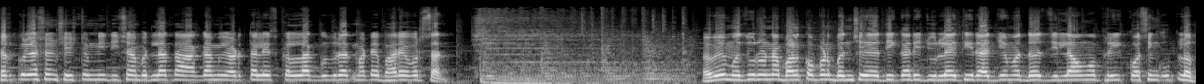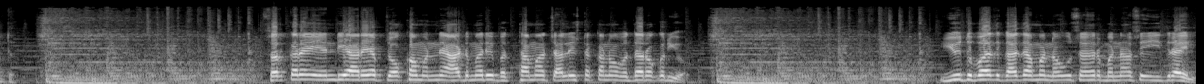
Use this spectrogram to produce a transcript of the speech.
સર્ક્યુલેશન સિસ્ટમની દિશા બદલાતા આગામી અડતાલીસ કલાક ગુજરાત માટે ભારે વરસાદ. હવે મજૂરોના બાળકો પણ બનશે અધિકારી જુલાઈથી રાજ્યમાં દસ જિલ્લાઓમાં ફ્રી કોચિંગ ઉપલબ્ધ. સરકારે એનડીઆરએફ જોખમ અને આડમારી ભથ્થામાં ચાલીસ ટકાનો વધારો કર્યો. યુદ્ધ બાદ ગાઝામાં નવું શહેર બનાવશે ઇઝરાયલ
